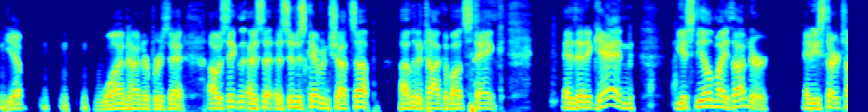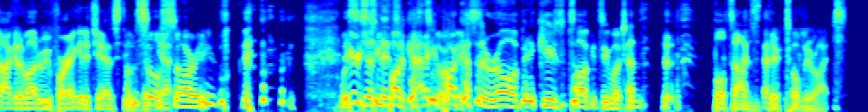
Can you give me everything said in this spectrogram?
Yep, 100. percent I was thinking. I said as soon as Kevin shuts up, I'm going to talk about stank, and then again, you steal my thunder. And you start talking about it before I get a chance to. I'm so yeah, sorry. Were just two, podcasts, two podcasts in a row. I've been accused of talking too much, and both times they're totally right.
